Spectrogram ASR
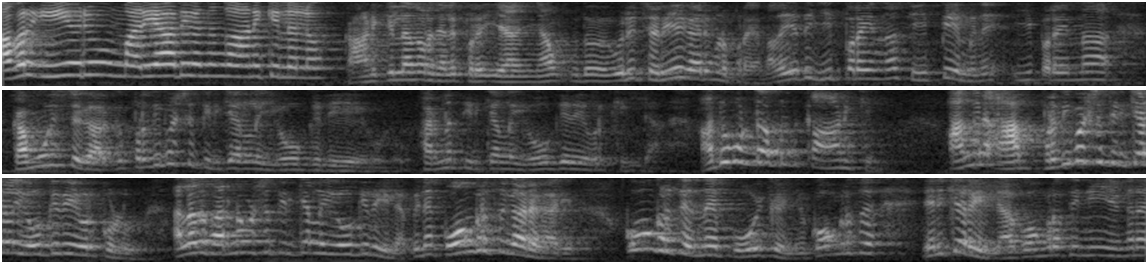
അവർ ഈ ഒരു മര്യാദയൊന്നും കാണിക്കില്ലല്ലോ. കാണിക്കില്ല എന്ന് പറഞ്ഞാൽ ഞാൻ ഒരു ചെറിയ കാര്യം കൂടെ പറയാം. അതായത് ഈ പറയുന്ന സി പി എമ്മിന് ഈ പറയുന്ന കമ്മ്യൂണിസ്റ്റുകാർക്ക് പ്രതിപക്ഷത്തിരിക്കാനുള്ള യോഗ്യതയേ ഉള്ളൂ. ഭരണത്തിരിക്കാനുള്ള യോഗ്യത ഇവർക്കില്ല അതുകൊണ്ട് അവർ കാണിക്കും. അങ്ങനെ പ്രതിപക്ഷത്തിരിക്കാനുള്ള യോഗ്യതയെ ഇവർക്കുള്ളൂ അല്ലാതെ ഭരണപക്ഷത്തിരിക്കാനുള്ള യോഗ്യതയില്ല. പിന്നെ കോൺഗ്രസ്സുകാരുടെ കാര്യം. കോൺഗ്രസ് എന്നേ പോയി കഴിഞ്ഞു. കോൺഗ്രസ് എനിക്കറിയില്ല. കോൺഗ്രസ് ഇനി എങ്ങനെ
